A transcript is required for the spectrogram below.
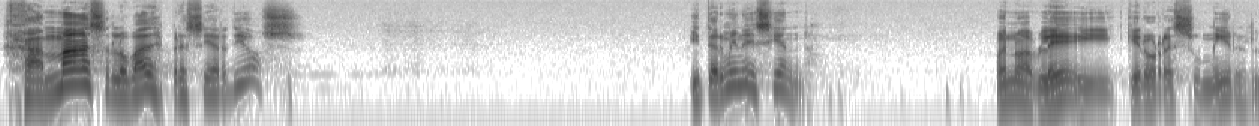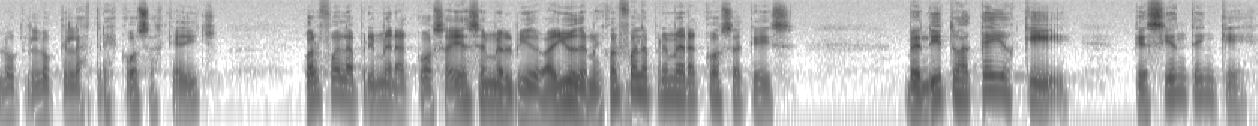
Jamás lo va a despreciar Dios. Y termina diciendo, bueno, hablé y quiero resumir lo, lo, que las tres cosas que he dicho. ¿Cuál fue la primera cosa? Ya se me olvidó, ayúdeme. ¿Cuál fue la primera cosa que hice? Benditos aquellos que que sienten que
